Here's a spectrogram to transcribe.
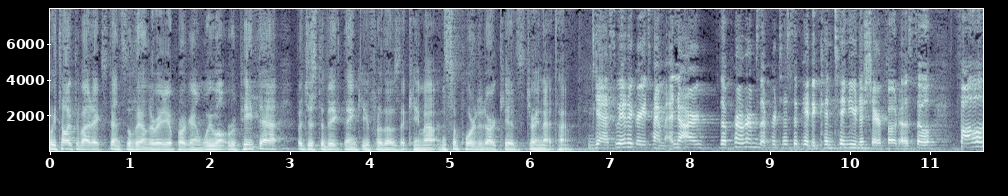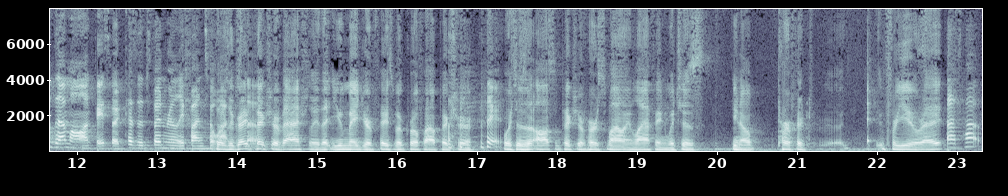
We talked about it extensively on the radio program. We won't repeat that, but just a big thank you for those that came out and supported our kids during that time. Yes, we had a great time. And our the programs that participated continue to share photos. So follow them all on Facebook because it's been really fun to watch. There's a great those. picture of Ashley that you made your Facebook profile picture, which is an awesome picture of her smiling, laughing, which is, you know, perfect uh, for you, right? That's how.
